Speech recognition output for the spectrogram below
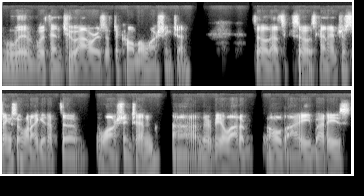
live within two hours of Tacoma, Washington. So that's so it's kind of interesting. So when I get up to Washington, uh, there'd be a lot of old IE buddies.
